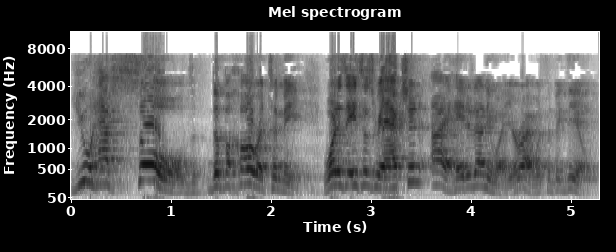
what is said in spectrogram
You have sold the Bechorah to me. What is Asa's reaction? I hate it anyway. You're right. What's the big deal?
